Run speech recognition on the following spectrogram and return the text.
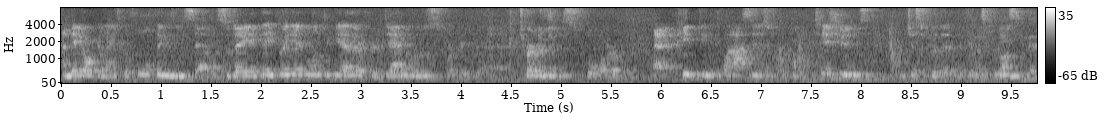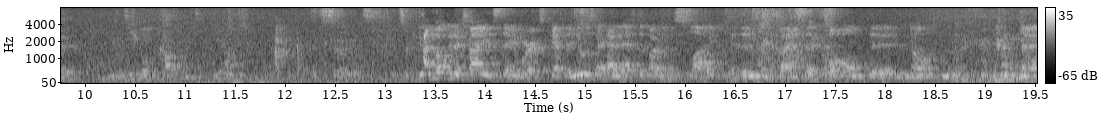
and they organise the whole thing themselves. So they, they bring everyone together for demos, for uh, tournaments, for uh, painting classes, for competitions, and just for the, the kind of It's fun. placed in a medieval convent. Yeah. So it's, it's a I'm not going to try and say where it's kept. I noticed I, I left it out of the slide because I didn't want to try and say Covent de... No. no. Uh,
